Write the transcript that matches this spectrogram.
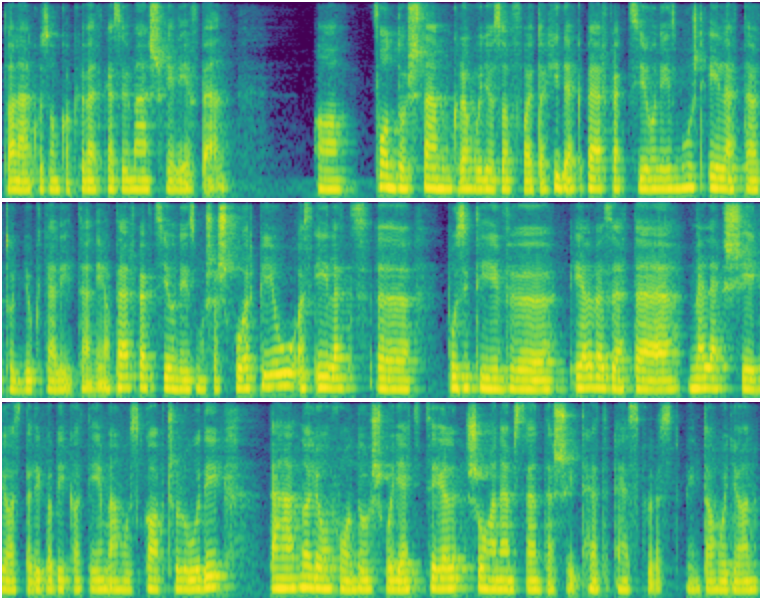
találkozunk a következő másfél évben. A fontos számunkra, hogy az a fajta hideg perfekcionizmust élettel tudjuk telíteni. A perfekcionizmus a skorpió, az élet pozitív élvezete, melegsége, az pedig a bika témához kapcsolódik. Tehát nagyon fontos, hogy egy cél soha nem szentesíthet eszközt, mint ahogyan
